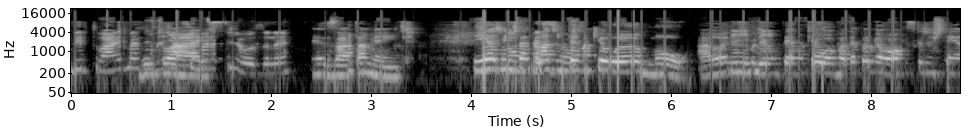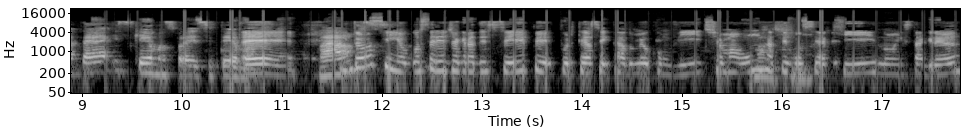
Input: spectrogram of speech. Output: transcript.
virtuais, mas não deixa Virtuais. de ser maravilhoso, né? Exatamente. E a gente vai falar de um tema que eu amo. A Anne Uhum. escolheu um tema que eu amo, até pelo meu óculos, que a gente tem até esquemas para esse tema. É. né? Então, assim, eu gostaria de agradecer por ter aceitado o meu convite. É uma honra ter Imagina. você aqui no Instagram.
